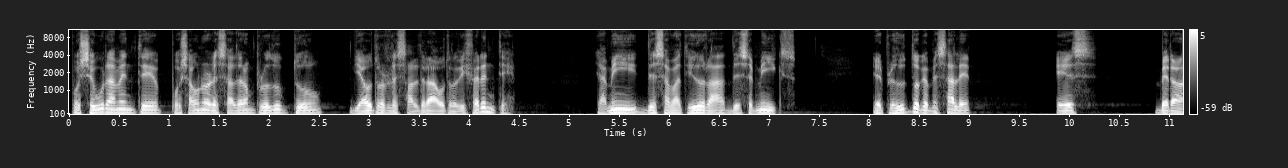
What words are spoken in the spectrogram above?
pues seguramente pues a uno le saldrá un producto y a otros le saldrá otro diferente. Y a mí, de esa batidora, de ese mix, el producto que me sale es Verano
